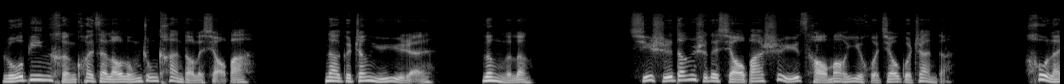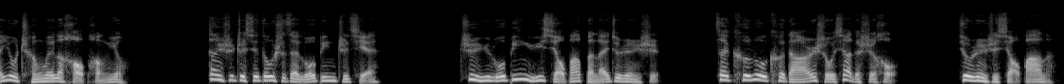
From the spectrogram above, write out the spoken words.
罗宾很快在牢笼中看到了小巴，那个章鱼鱼人愣了愣。其实当时的小巴是与草帽一伙交过战的，后来又成为了好朋友。但是这些都是在罗宾之前。至于罗宾与小巴本来就认识，在克洛克达尔手下的时候就认识小巴了。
